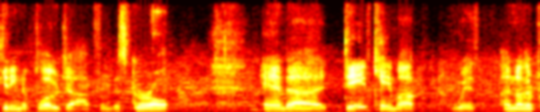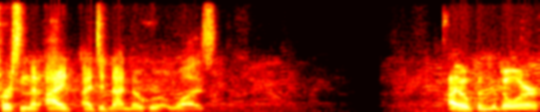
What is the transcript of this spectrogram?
getting a blowjob from this girl. And uh, Dave came up with another person that I, I did not know who it was. I opened the door.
